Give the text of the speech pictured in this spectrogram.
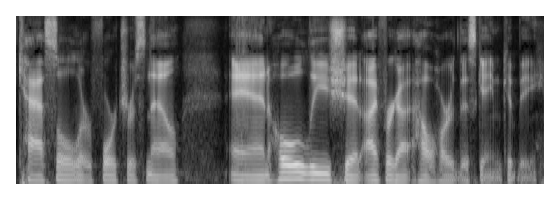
castle or fortress now. And holy shit, I forgot how hard this game could be.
